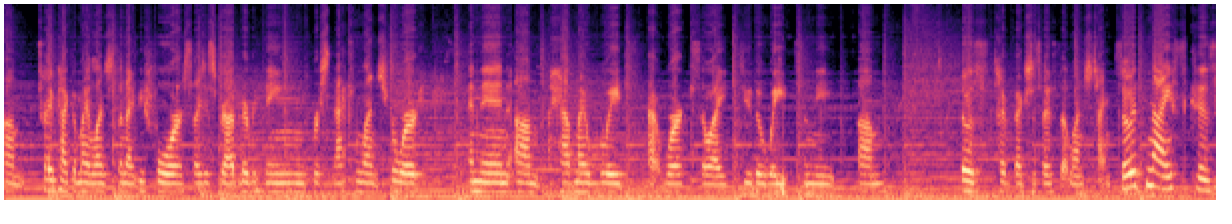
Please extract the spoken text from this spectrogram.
um, try and pack up my lunch the night before, so I just grab everything for snacks and lunch for work. And then um, I have my weights at work, so I do the weights and the um, those type of exercises at lunchtime. So it's nice because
